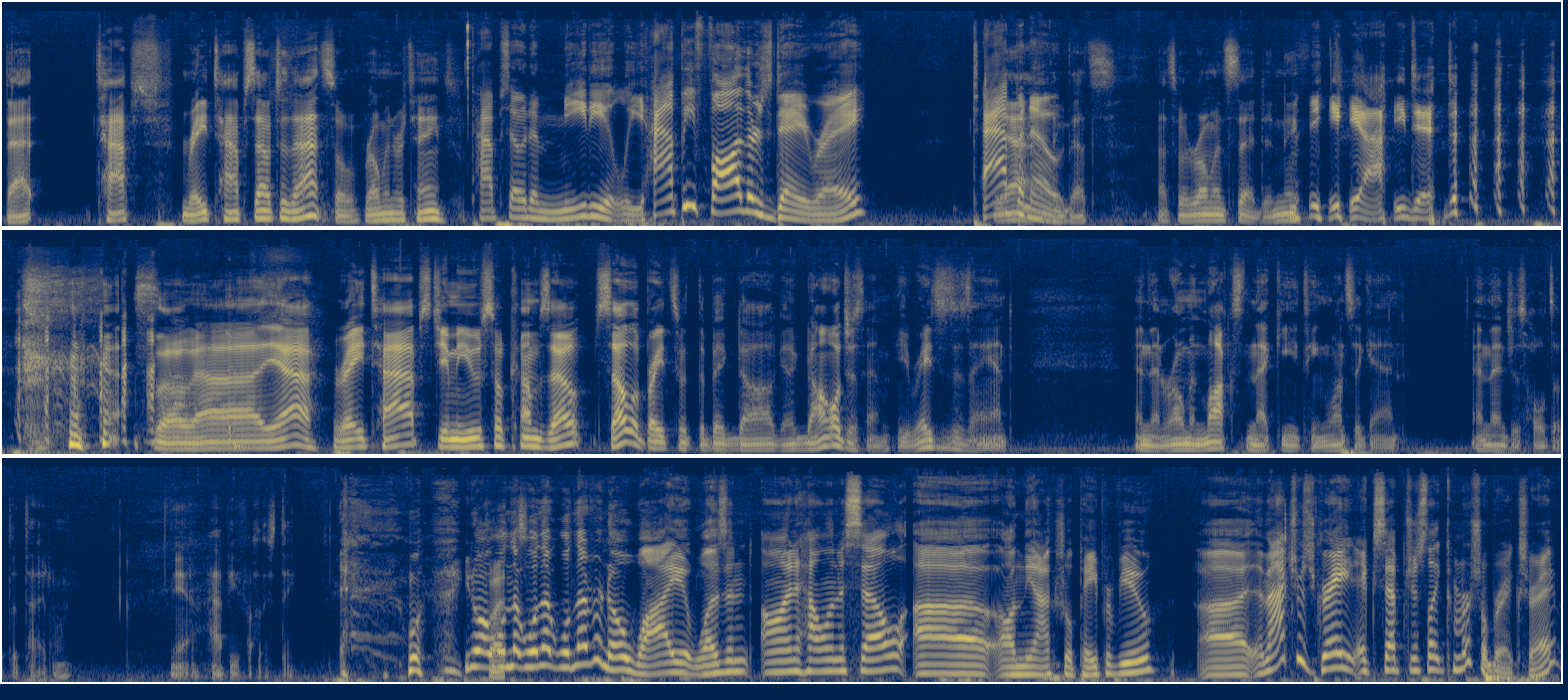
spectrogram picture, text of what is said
that taps, Rey taps out to that, so Roman retains. Taps out immediately. Happy Father's Day, Rey. Tapping Yeah, out. That's that's what Roman said, didn't he? yeah, he did. so uh, yeah, Rey taps. Jimmy Uso comes out, celebrates with the big dog, and acknowledges him. He raises his hand, and then Roman locks in that guillotine once again, and then just holds up the title. Yeah, happy Father's Day. well, you know what? We'll, we'll, we'll never know why it wasn't on Hell in a Cell uh, on the actual pay per view. Uh, the match was great, except just like commercial breaks, right?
